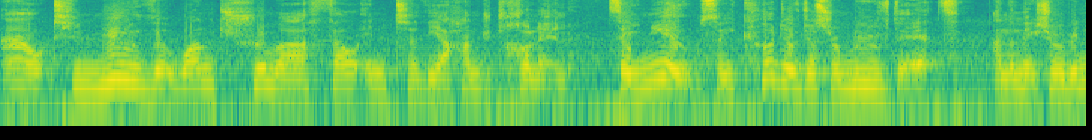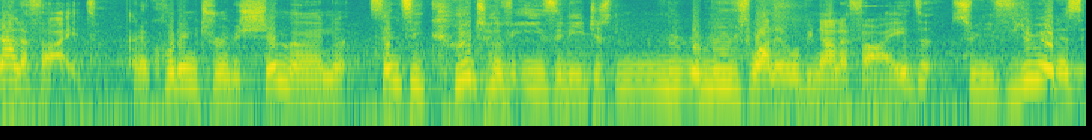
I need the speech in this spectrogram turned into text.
out, he knew that one truma fell into the 100 chulin. So he knew, so he could have just removed it and the mixture would be nullified. And according to Rabbi Shimon, since he could have easily just m- removed one, it would be nullified, so he view it as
